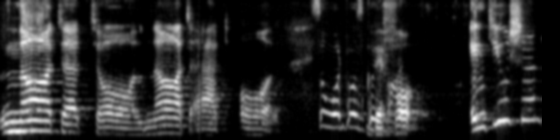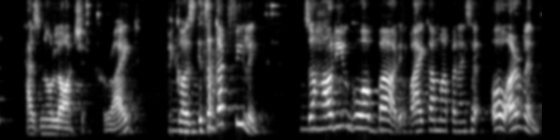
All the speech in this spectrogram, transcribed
Not at all. Not at all. so what was going on intuition has no logic, right? Because hmm. it's a gut feeling. Hmm. So how do you go about if I come up and I say, "Oh, Arvind,"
